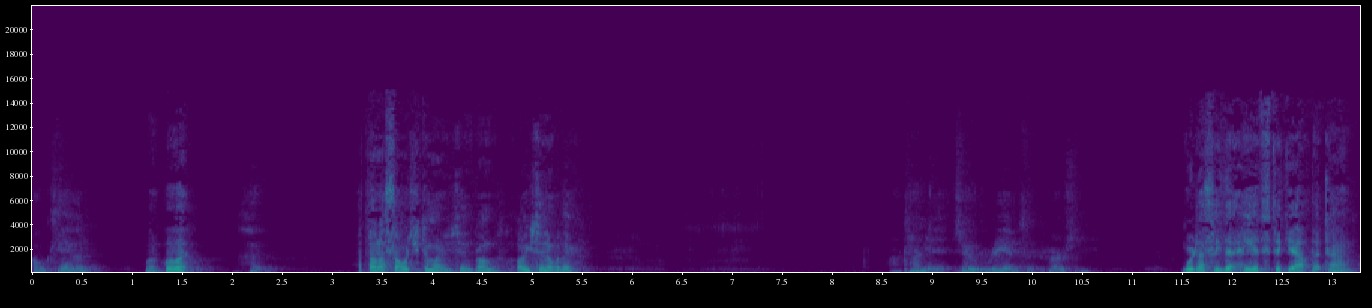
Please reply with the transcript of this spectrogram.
Oh, Kevin. What? What? what? I thought I saw what you come on. You sitting in front of us? Oh, you sitting over there? I'm trying to get it showed red to the person. Where'd I see that head stick out that time?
